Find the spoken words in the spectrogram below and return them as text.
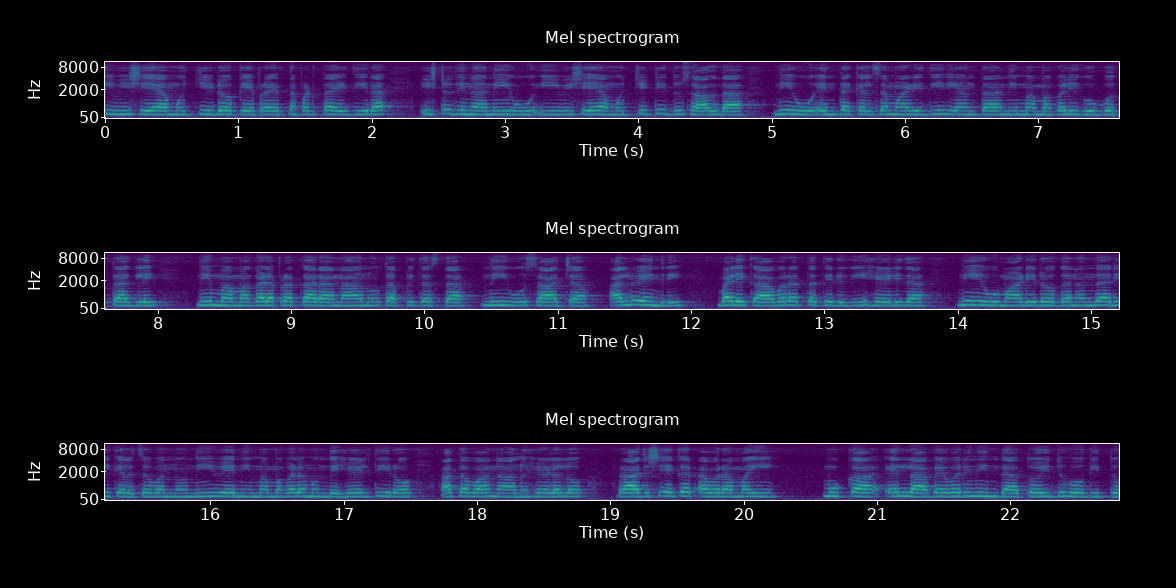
ಈ ವಿಷಯ ಮುಚ್ಚಿಡೋಕೆ ಪ್ರಯತ್ನ ಪಡ್ತಾ ಇದ್ದೀರಾ? ಇಷ್ಟು ದಿನ ನೀವು ಈ ವಿಷಯ ಮುಚ್ಚಿಟ್ಟಿದ್ದು ಸಾಲದ? ನೀವು ಎಂಥ ಕೆಲಸ ಮಾಡಿದ್ದೀರಿ ಅಂತ ನಿಮ್ಮ ಮಗಳಿಗೂ ಗೊತ್ತಾಗಲಿ. ನಿಮ್ಮ ಮಗಳ ಪ್ರಕಾರ ನಾನು ತಪ್ಪಿತಸ್ಥ. ನೀವು ಸಾಚ. ಅಲ್ವೇಂದ್ರಿ ಬಳಿಕ ಅವರತ್ತ ತಿರುಗಿ ಹೇಳಿದ, ನೀವು ಮಾಡಿರೋ ಗನಂದಾರಿ ಕೆಲಸವನ್ನು ನೀವೇ ನಿಮ್ಮ ಮಗಳ ಮುಂದೆ ಹೇಳ್ತೀರೋ ಅಥವಾ ನಾನು ಹೇಳಲೋ? ರಾಜಶೇಖರ್ ಅವರ ಮೈ ಮುಖ ಎಲ್ಲ ಬೆವರಿನಿಂದ ತೊಯ್ದು ಹೋಗಿತ್ತು.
